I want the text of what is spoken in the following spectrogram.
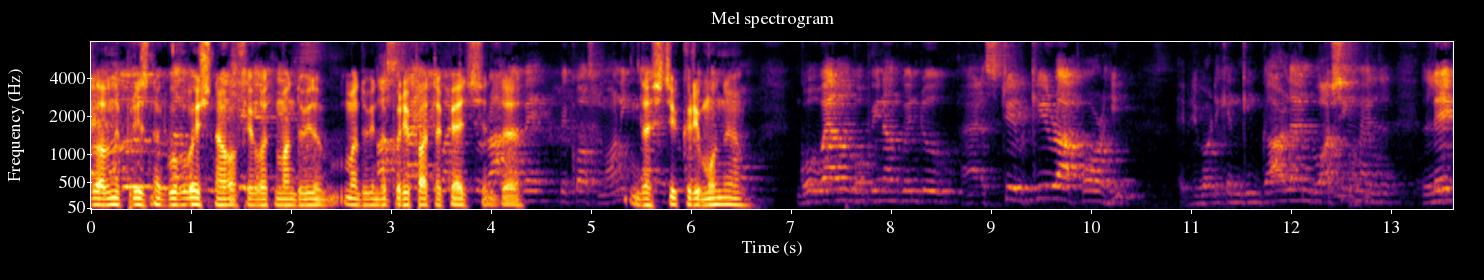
главный признак Гуру Вайшнавов. И вот Last Пурипат опять до- достиг Римуны. know, Go well, Gopinath going to uh, steal Kira for him. Everybody can give garland, washing my leg.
